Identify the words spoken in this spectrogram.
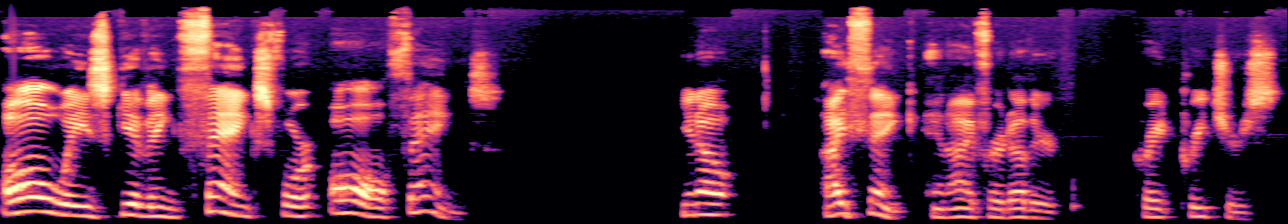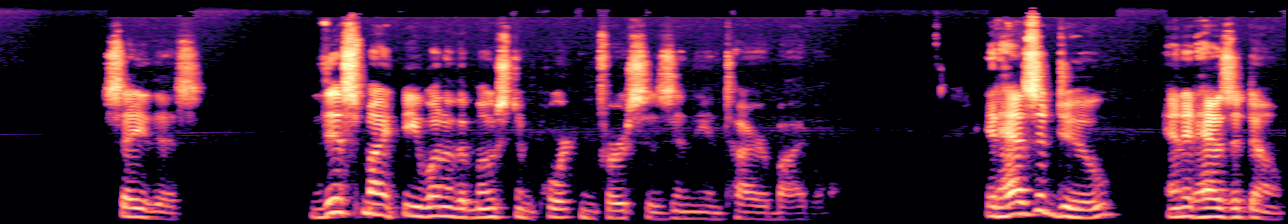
always giving thanks for all things. You know, I think, and I've heard other great preachers say this. This might be one of the most important verses in the entire Bible. It has a do and it has a don't.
